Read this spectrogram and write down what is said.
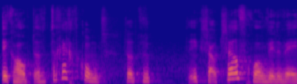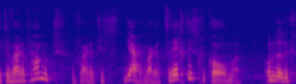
Ik hoop dat het terecht komt. Dat we, ik zou het zelf gewoon willen weten waar het hangt. Of waar het, is, ja, waar het terecht is gekomen omdat ik,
